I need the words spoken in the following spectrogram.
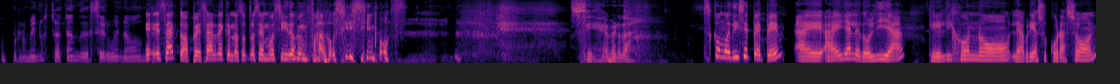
O por lo menos tratando de ser buena onda. E- Exacto, a pesar de que nosotros hemos sido enfadosísimos. Sí, es verdad. Es como dice Pepe, a, a ella le dolía que el hijo no le abría su corazón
